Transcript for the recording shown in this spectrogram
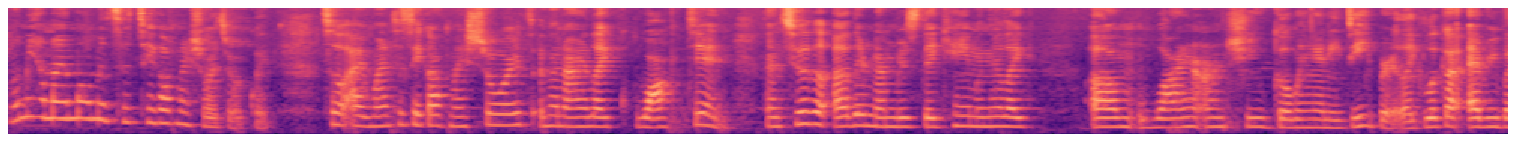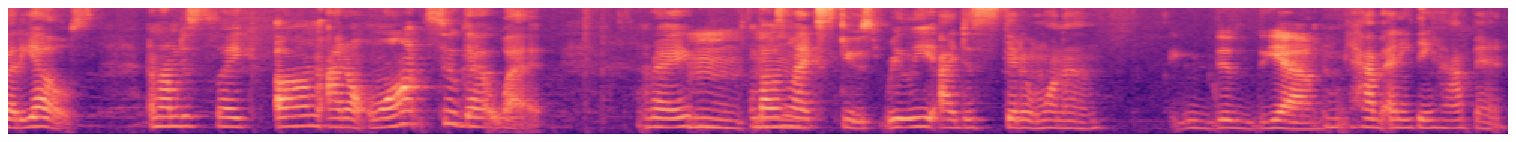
let me have my moment to take off my shorts real quick. So I went to take off my shorts and then I like walked in. And two of the other members they came and they're like, um, why aren't you going any deeper? Like look at everybody else. And I'm just like, um, I don't want to get wet. Right? Mm, that was my excuse. Really, I just didn't want to Did- yeah. have anything happen.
